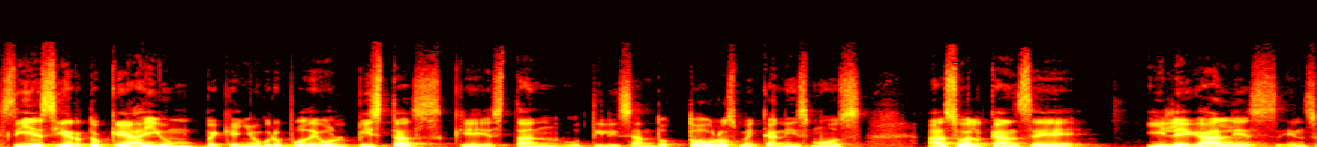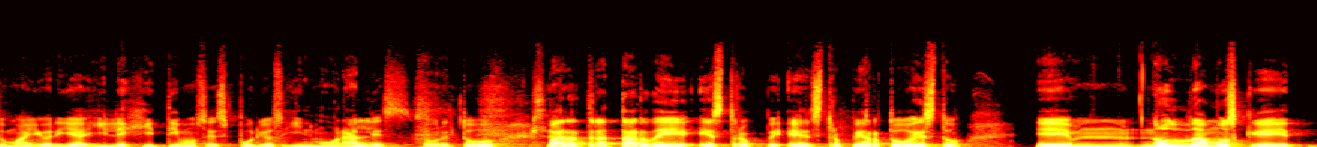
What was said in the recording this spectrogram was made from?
sí es cierto que hay un pequeño grupo de golpistas que están utilizando todos los mecanismos a su alcance ilegales en su mayoría, ilegítimos, espurios, inmorales, sobre todo, para tratar de estropear todo esto. Em, no dudamos que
